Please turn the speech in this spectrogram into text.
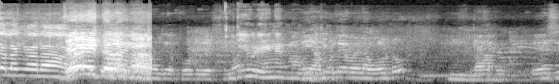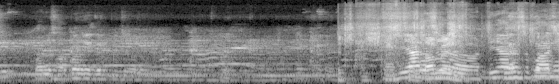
తెలంగాణ. ఓటు నాకు వేసి నన్ను సర్పంచ్ గెలిపించగలరు. TRS party.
